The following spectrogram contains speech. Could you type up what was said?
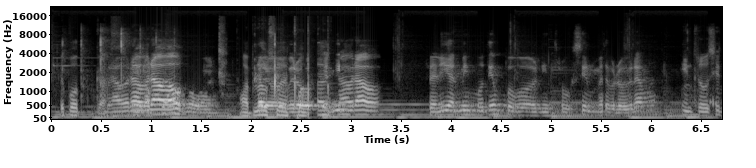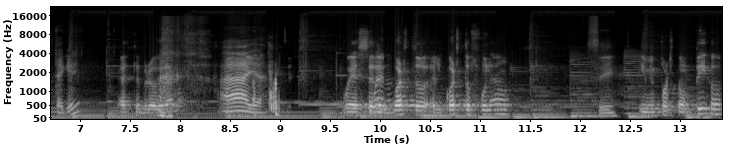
este podcast. Bravo, bravo, bravo. Aplausos Pero- bravo. Feliz al mismo tiempo por introducirme a este programa. ¿Introducirte a qué? A este programa. Ah, ya. Voy a ser Bueno. el cuarto, el cuarto funado Sí. y me importa un pico.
